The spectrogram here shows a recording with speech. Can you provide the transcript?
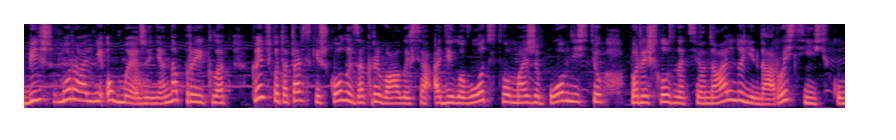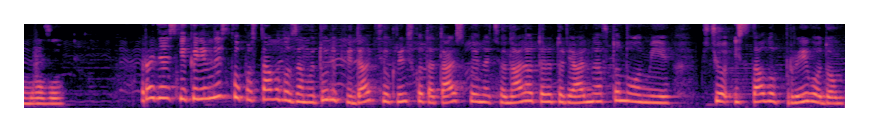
більш моральні обмеження. Наприклад, кримсько-татарські школи закривалися, а діловодство майже повністю перейшло з національної на російську мову. Радянське керівництво поставило за мету ліквідацію кримсько-татарської національно-територіальної автономії, що і стало приводом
